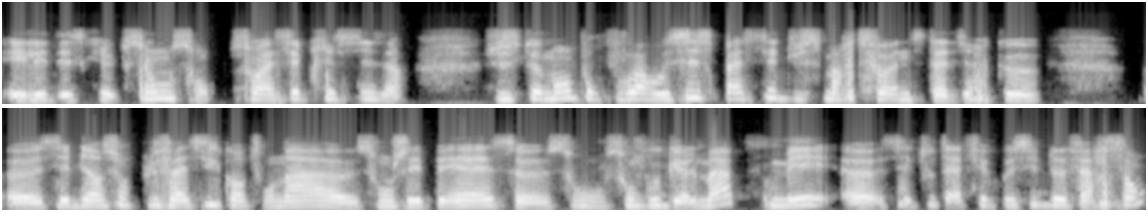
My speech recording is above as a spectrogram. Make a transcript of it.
et les descriptions sont, sont assez précises, justement pour pouvoir aussi se passer du smartphone, c'est-à-dire que c'est bien sûr plus facile quand on a son GPS, son, son Google Maps, mais c'est tout à fait possible de faire sans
